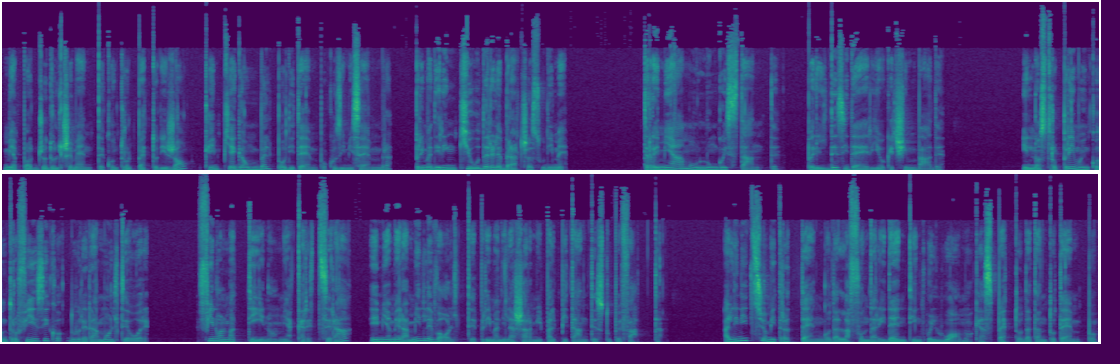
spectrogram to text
Mi appoggio dolcemente contro il petto di Jean, che impiega un bel po' di tempo, così mi sembra, prima di rinchiudere le braccia su di me. Tremiamo un lungo istante per il desiderio che ci invade. Il nostro primo incontro fisico durerà molte ore. Fino al mattino mi accarezzerà e mi amerà mille volte prima di lasciarmi palpitante e stupefatta. All'inizio mi trattengo dall'affondare i denti in quell'uomo che aspetto da tanto tempo,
